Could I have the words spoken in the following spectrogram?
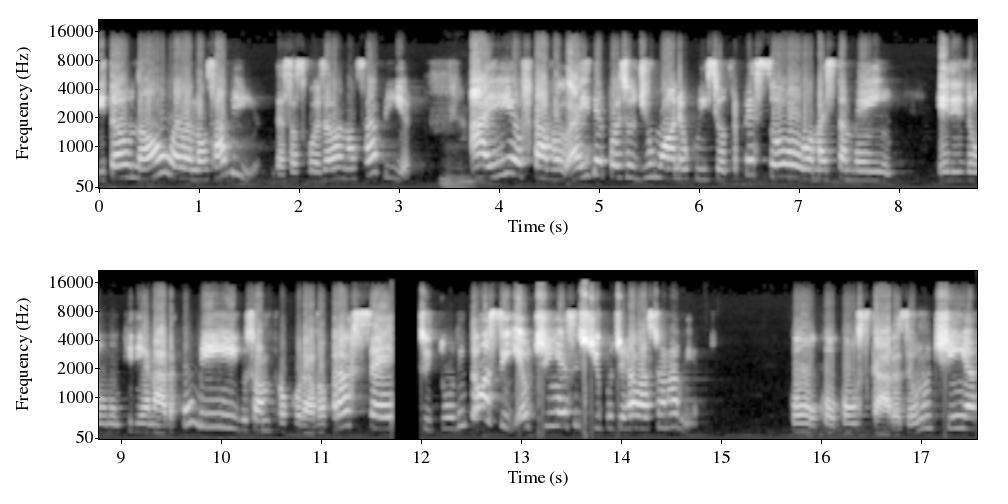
Então, não, ela não sabia. Dessas coisas ela não sabia. Uhum. Aí eu ficava, aí depois de um ano eu conheci outra pessoa, mas também ele não, não queria nada comigo, só me procurava para sexo e tudo. Então, assim, eu tinha esse tipo de relacionamento com, com, com os caras. Eu não tinha,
